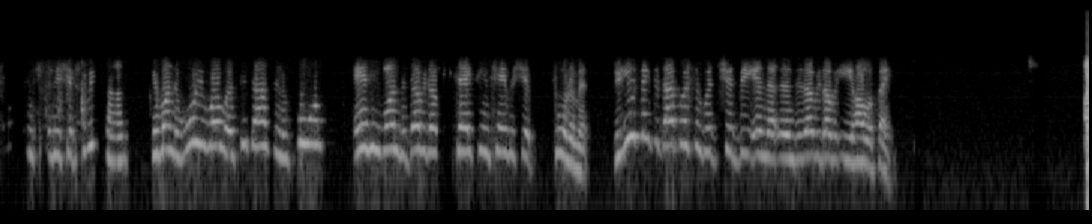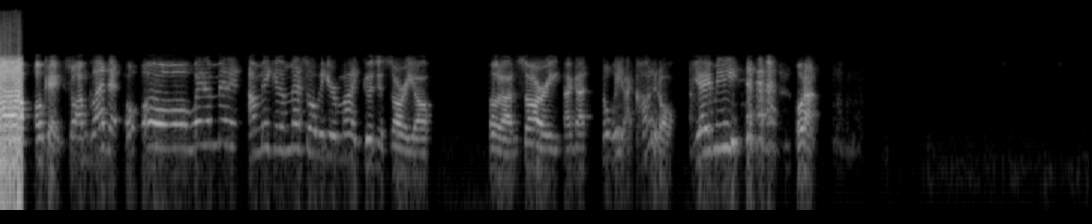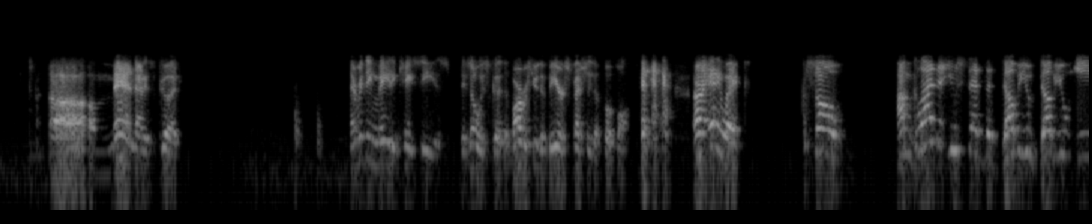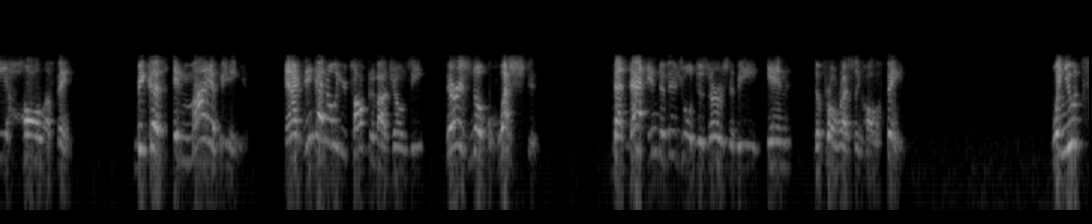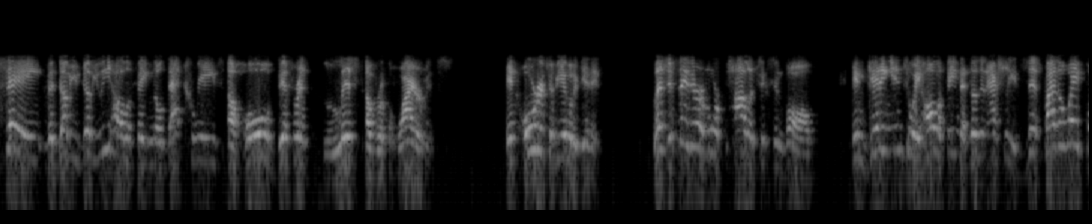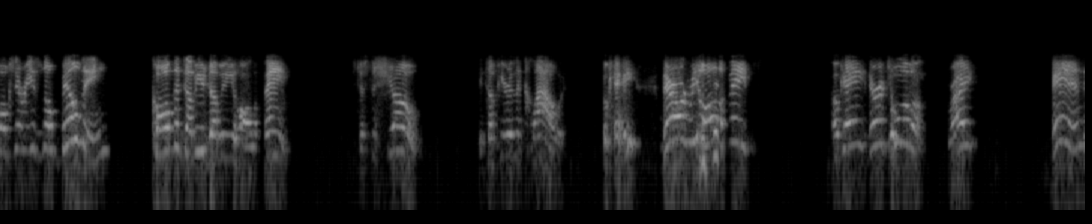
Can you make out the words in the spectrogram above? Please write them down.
Championship three times. He won the Royal Rumble in 2004, and he won the WWE Tag Team Championship tournament. Do you think that that person would should be in the in the WWE Hall of Fame? Uh, okay, so I'm glad that. Oh, oh, wait a minute. I'm making a mess over here. My goodness, sorry, y'all. Hold on, sorry. I got. No, wait, I caught it all. Yay me! Hold on. Oh man, that is good. Everything made in KC is is always good. The barbecue, the beer, especially the football. all right. Anyway, so I'm glad that you said the WWE Hall of Fame. Because, in my opinion, and I think I know what you're talking about, Jonesy, there is no question that that individual deserves to be in the Pro Wrestling Hall of Fame. When you say the WWE Hall of Fame, though, that creates a whole different list of requirements in order to be able to get in. Let's just say there are more politics involved in getting into a Hall of Fame that doesn't actually exist. By the way, folks, there is no building called the WWE Hall of Fame. It's just a show. It's up here in the cloud. Okay? There are real Hall of Fames. Okay? There are two of them, right? And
